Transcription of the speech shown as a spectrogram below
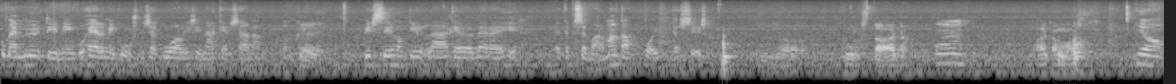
kun me myytiin niin kuin helmikuussa, niin se kuoli siinä kesänä. Okei. Okay. Vissi johonkin lääkeövereihin. Että se varmaan tappoi itse siis. Joo. Kuulostaa aika, Mm, aika muista. joo.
